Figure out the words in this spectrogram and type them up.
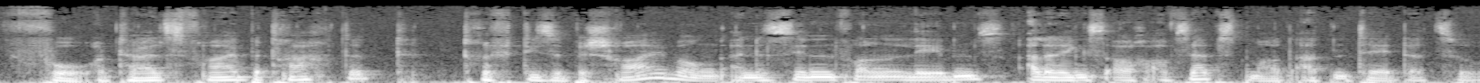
Vorurteilsfrei betrachtet trifft diese Beschreibung eines sinnvollen Lebens allerdings auch auf Selbstmordattentäter zu.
